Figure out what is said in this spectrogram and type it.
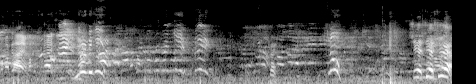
помогаем, опускайся. Мирон, беги! Ну, Ще, ще, ще!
